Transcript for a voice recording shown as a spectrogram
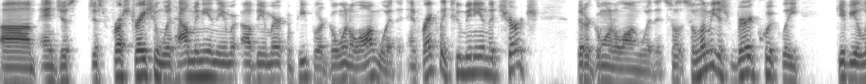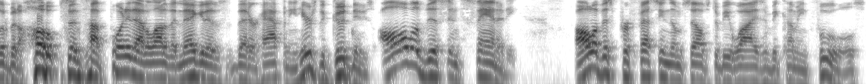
um, and just just frustration with how many of the, of the American people are going along with it, and frankly, too many in the church that are going along with it. So, so let me just very quickly give you a little bit of hope since I've pointed out a lot of the negatives that are happening. Here's the good news: all of this insanity, all of this professing themselves to be wise and becoming fools,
